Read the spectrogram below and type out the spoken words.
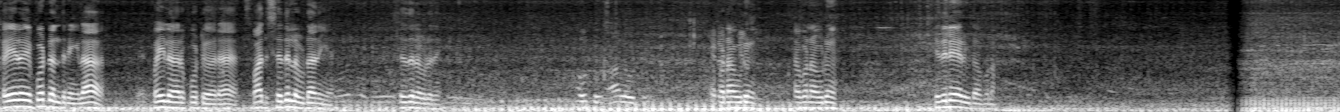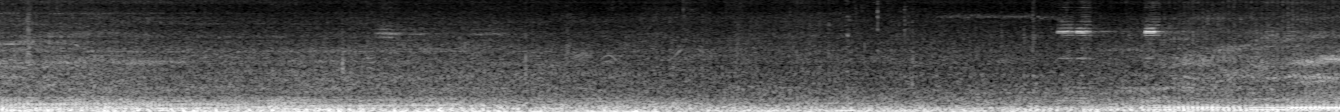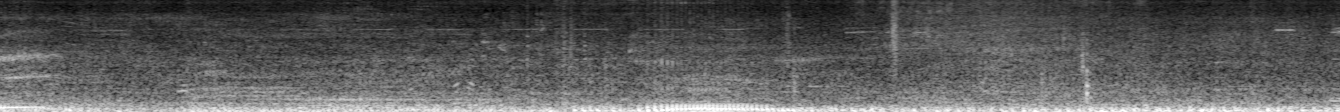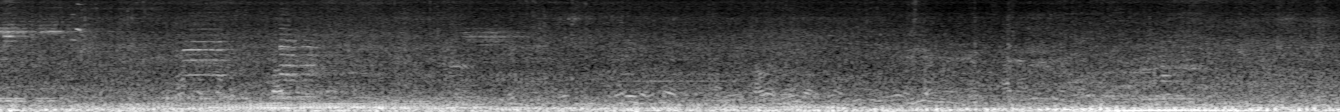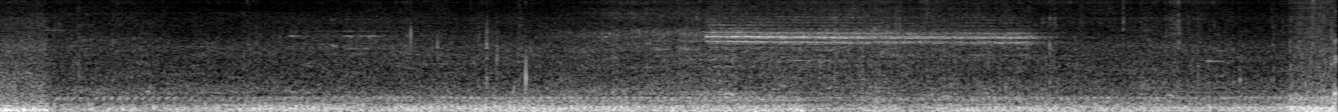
கையில் போட்டு வந்துடுறீங்களா? பையில் வேறு போட்டு வேற. பார்த்து செதில் விடாதீங்க. செதில் விடாதீங்க. அவுட்டு ஆள் அவுட்டு அப்பனா விடுங்க அப்பனா விடுங்க இதுலேயே இருக்கட்டும் அப்பனா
